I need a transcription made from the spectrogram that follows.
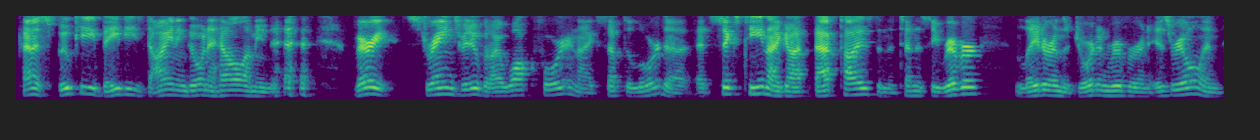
kind of spooky babies dying and going to hell. I mean, very strange video, but I walk forward and I accept the Lord. Uh, at 16, I got baptized in the Tennessee River, later in the Jordan River in Israel. And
